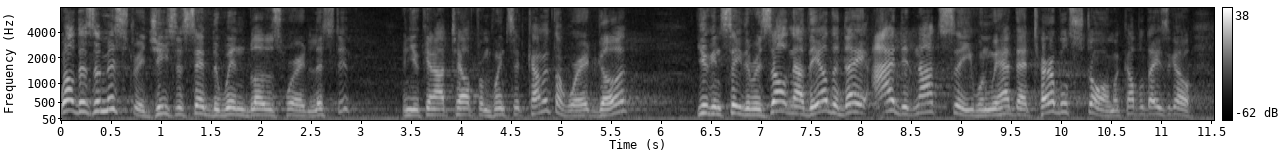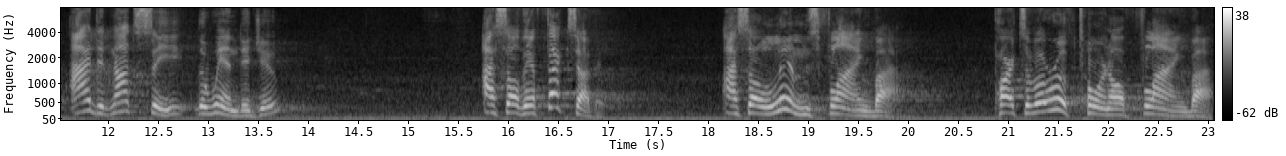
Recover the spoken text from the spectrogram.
Well, there's a mystery. Jesus said, The wind blows where it listeth, and you cannot tell from whence it cometh or where it goeth. You can see the result. Now, the other day, I did not see, when we had that terrible storm a couple days ago, I did not see the wind, did you? I saw the effects of it. I saw limbs flying by parts of a roof torn off flying by,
